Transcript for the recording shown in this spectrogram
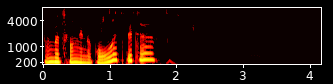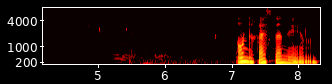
Ungezwungen rot, bitte. Und Reste nehmen.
